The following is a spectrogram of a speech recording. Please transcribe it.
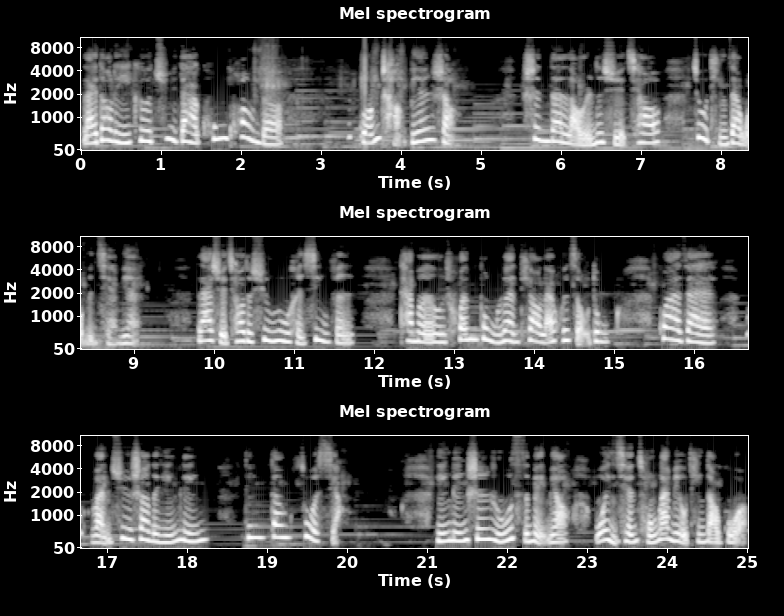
来到了一个巨大空旷的广场边上。圣诞老人的雪橇就停在我们前面，拉雪橇的驯鹿很兴奋。它们欢蹦乱跳，来回走动，挂在玩具上的银铃叮当作响，银铃声如此美妙，我以前从来没有听到过。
